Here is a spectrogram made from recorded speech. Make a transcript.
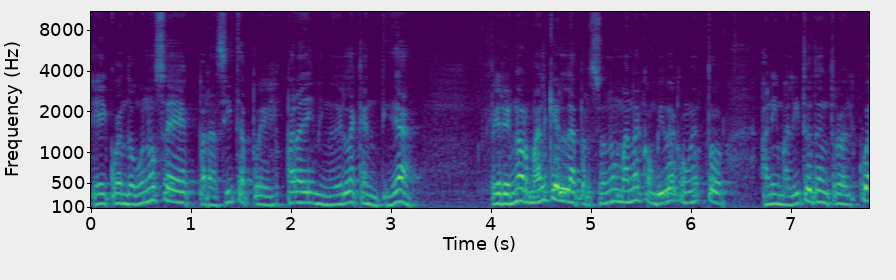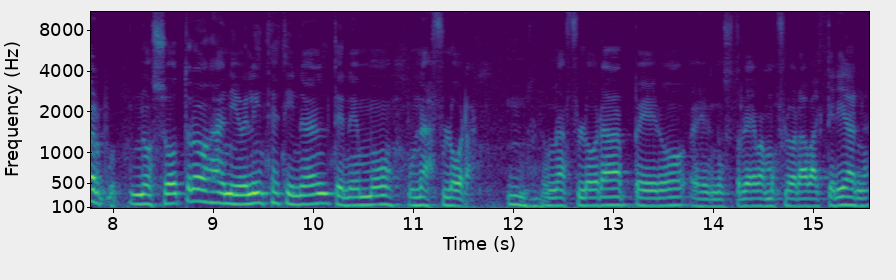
eh, cuando uno se parasita, pues para disminuir la cantidad. Pero es normal que la persona humana conviva con estos animalitos dentro del cuerpo. Nosotros a nivel intestinal tenemos una flora, una flora, pero eh, nosotros la llamamos flora bacteriana,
